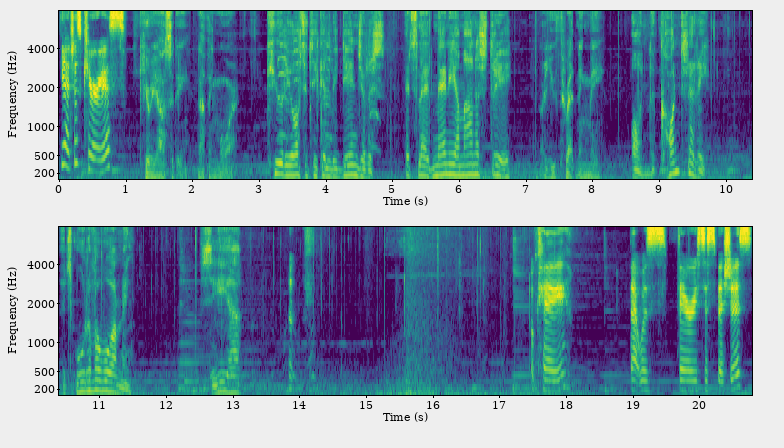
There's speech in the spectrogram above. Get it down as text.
Yeah, just curious. Curiosity, nothing more. Curiosity can be dangerous. It's led many a man astray. Are you threatening me? On the contrary, it's more of a warning. See ya. Okay. That was very suspicious.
